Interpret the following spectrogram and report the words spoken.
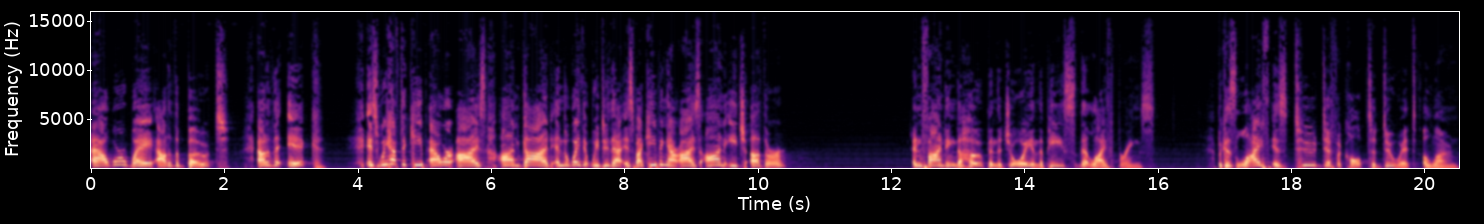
our way out of the boat, out of the ick, is we have to keep our eyes on God. And the way that we do that is by keeping our eyes on each other and finding the hope and the joy and the peace that life brings. Because life is too difficult to do it alone.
